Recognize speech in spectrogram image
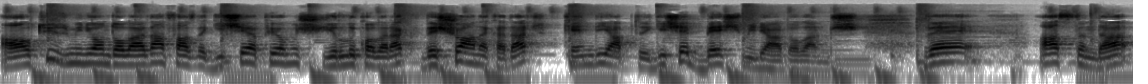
600 milyon dolardan fazla gişe yapıyormuş yıllık olarak ve şu ana kadar kendi yaptığı gişe 5 milyar dolarmış. Ve aslında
